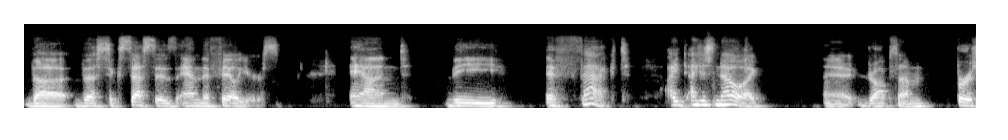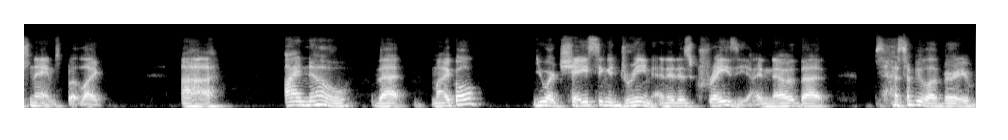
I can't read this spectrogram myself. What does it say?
the the successes and the failures. And the effect i, I just know like drop some first names but like uh i know that michael you are chasing a dream and it is crazy. I know that some people have very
